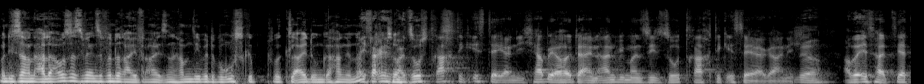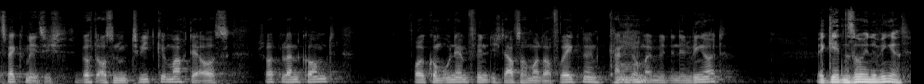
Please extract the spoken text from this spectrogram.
Und die sahen alle aus, als wären sie von der Reifeisen, haben neben der Berufsbekleidung gehangen. Ne? Ich sage jetzt so. mal, so trachtig ist der ja nicht. Ich habe ja heute einen an, wie man sieht, so trachtig ist er ja gar nicht. Ja. Aber er ist halt sehr zweckmäßig. Wird aus einem Tweet gemacht, der aus Schottland kommt. Vollkommen unempfindlich, darf es auch mal drauf regnen. Kann Mhm. ich auch mal mit in den Wingert. Wer geht denn so in die Wingert?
